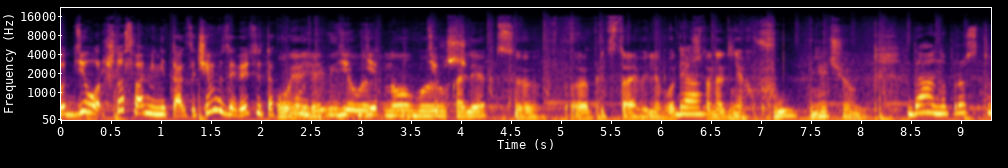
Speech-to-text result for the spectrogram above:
Вот Dior, что с вами не так? Зачем вы зовете такую Ой, а я де- видел де- их новую девушку? коллекцию, э, представили, вот, Да. что на днях. Фу, нечем. Да, ну просто...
